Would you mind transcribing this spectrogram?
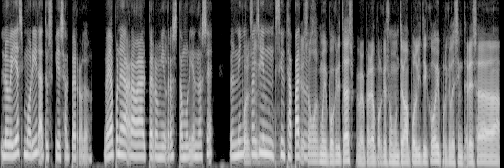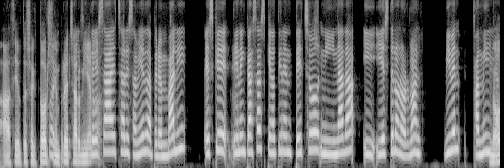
lo veías morir a tus pies al perro. Ya. Me voy a poner a grabar al perro mientras está muriéndose. Los niños eso van sin, digo sin Que zapatos. somos muy hipócritas, pero, pero porque es un tema político y porque les interesa a cierto sector Por- siempre echar les mierda. interesa echar esa mierda, pero en Bali es que tienen casas que no tienen techo ni nada y, y es de lo normal. Viven familias. No,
